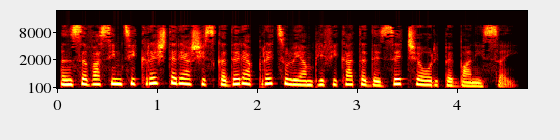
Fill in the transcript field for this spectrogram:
Însă va simți creșterea și scăderea prețului amplificată de 10 ori pe banii săi.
